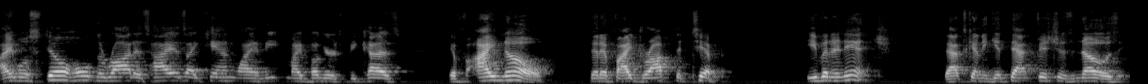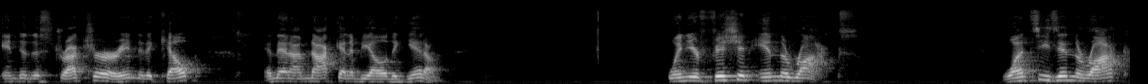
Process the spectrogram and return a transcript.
I will still hold the rod as high as I can while I'm eating my boogers because if I know that if I drop the tip even an inch, that's going to get that fish's nose into the structure or into the kelp, and then I'm not going to be able to get them. When you're fishing in the rocks, once he's in the rock,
